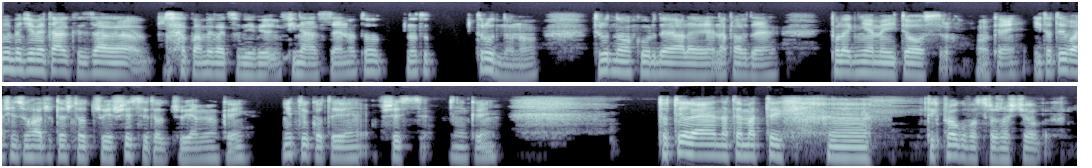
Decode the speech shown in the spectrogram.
my będziemy tak za, zakłamywać sobie finanse, no to, no to trudno, no. Trudno, kurde, ale naprawdę polegniemy i to ostro, okej? I to ty właśnie, słuchaczu, też to odczujesz, wszyscy to odczujemy, okej? Nie tylko ty, wszyscy, okej? To tyle na temat tych, e, tych progów ostrożnościowych.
